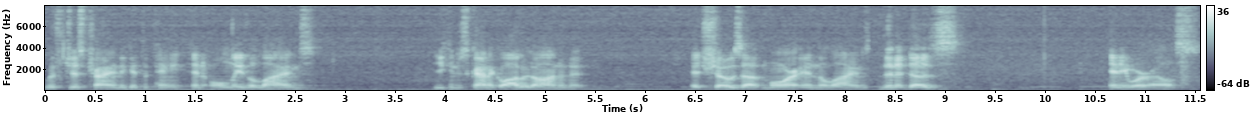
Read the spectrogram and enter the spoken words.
with just trying to get the paint in only the lines. You can just kind of glob it on and it it shows up more in the lines than it does anywhere else.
